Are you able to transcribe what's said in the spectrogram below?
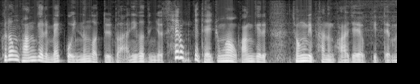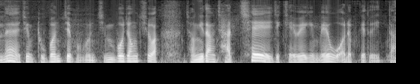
그런 관계를 맺고 있는 것들도 아니거든요. 새롭게 대중하고 관계를 정립하는 과제였기 때문에 지금 두 번째 부분 진보 정치와 정의당 자체의 이제 계획이 매우 어렵게 돼 있다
